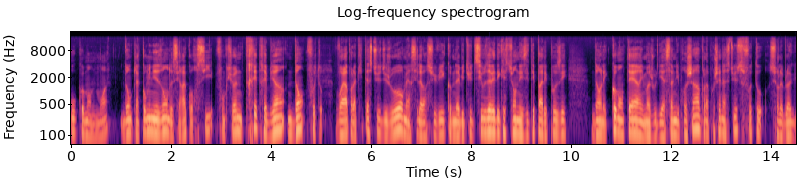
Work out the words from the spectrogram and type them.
ou commande moins donc la combinaison de ces raccourcis fonctionne très très bien dans Photo. Voilà pour la petite astuce du jour. Merci de l'avoir suivi. Comme d'habitude, si vous avez des questions, n'hésitez pas à les poser dans les commentaires. Et moi, je vous dis à samedi prochain pour la prochaine astuce photo sur le blog.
